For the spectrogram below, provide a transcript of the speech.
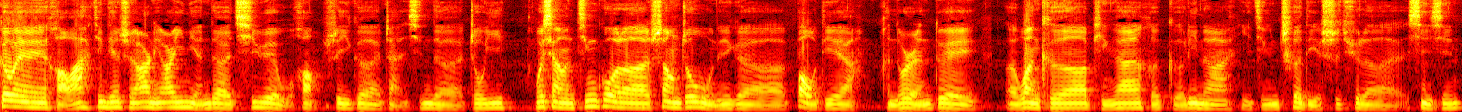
各位好啊，今天是二零二一年的七月五号，是一个崭新的周一。我想，经过了上周五那个暴跌啊，很多人对呃万科、平安和格力呢，已经彻底失去了信心。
